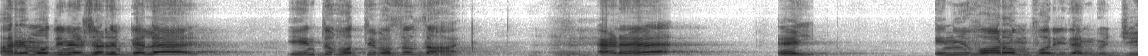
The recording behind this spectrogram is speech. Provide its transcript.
আরে মদিনা শরীফ গেলে কিন্তু প্রতি বছর যায় এড়ে এই ইউনিফর্ম পরিধান করছি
